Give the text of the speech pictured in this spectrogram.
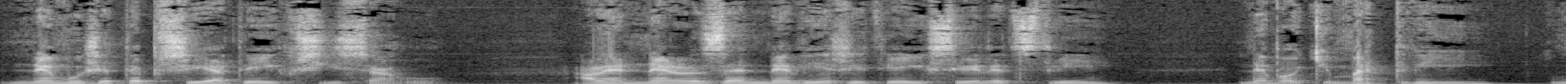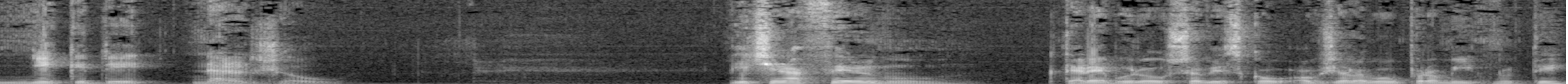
nemůžete přijat jejich přísahu, ale nelze nevěřit jejich svědectví, neboť mrtví nikdy nelžou. Většina filmů, které budou sovětskou obžalobou promítnuty,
